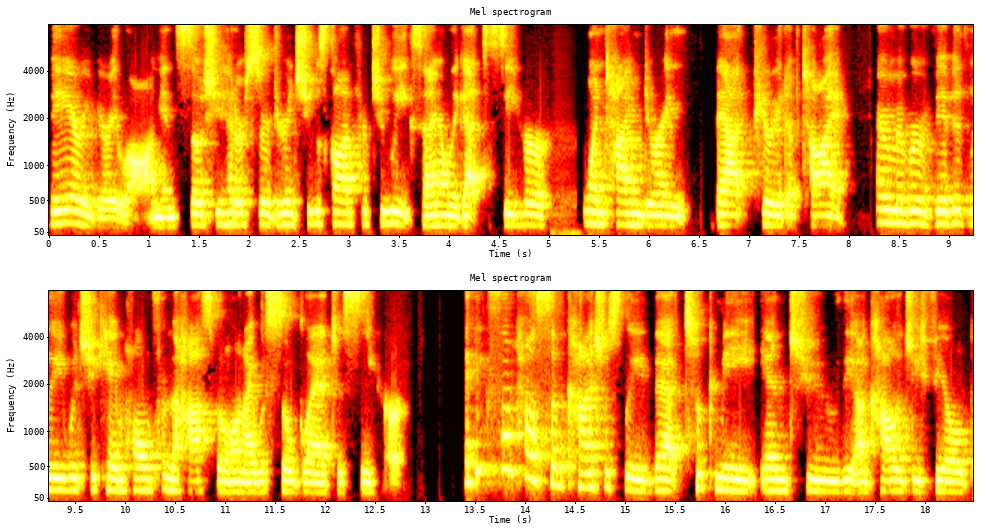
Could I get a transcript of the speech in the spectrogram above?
very, very long. And so she had her surgery and she was gone for two weeks. And I only got to see her one time during that period of time. I remember vividly when she came home from the hospital, and I was so glad to see her. I think somehow subconsciously that took me into the oncology field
